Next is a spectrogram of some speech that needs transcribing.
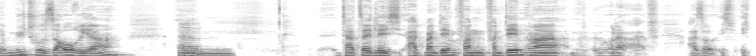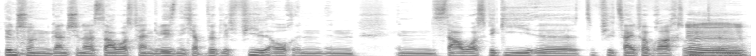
der Mythosaurier. Mhm. Ähm, tatsächlich hat man dem von, von dem immer, oder also ich, ich bin schon ein ganz schöner Star Wars-Fan gewesen. Ich habe wirklich viel auch in, in, in Star Wars Wiki äh, viel Zeit verbracht. Und, mm. ähm,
